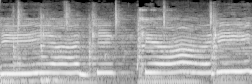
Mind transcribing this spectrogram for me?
घर आज प्यारी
